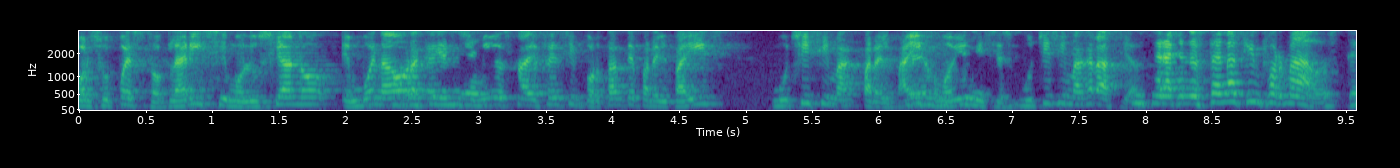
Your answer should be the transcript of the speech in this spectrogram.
Por supuesto, clarísimo, Luciano. En buena hora que hayas asumido esta defensa importante para el país Muchísimas, para el país, como bien dices, muchísimas gracias. para que nos tengas informados. Te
